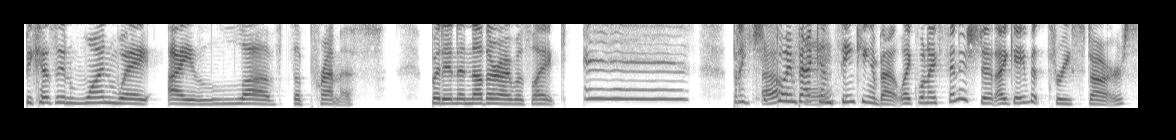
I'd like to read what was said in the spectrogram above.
because, in one way, I love the premise, but in another, I was like, eh. But I keep going back and thinking about like when I finished it, I gave it three stars,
